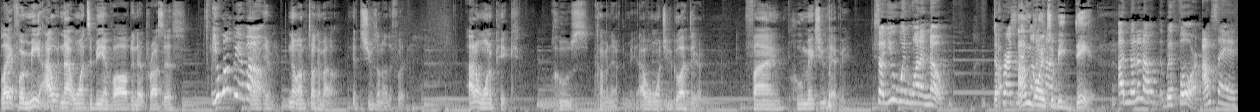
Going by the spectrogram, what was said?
Like, like for me, I would not want to be involved in that process. You won't be involved. And- and- no, I'm talking about if the shoe's on the other foot. I don't want to pick who's coming after me. I would want you to go out there, find who makes you happy. So you wouldn't want to know the person. That's I'm gonna to be dead. Uh, no, no, no. Before I'm saying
